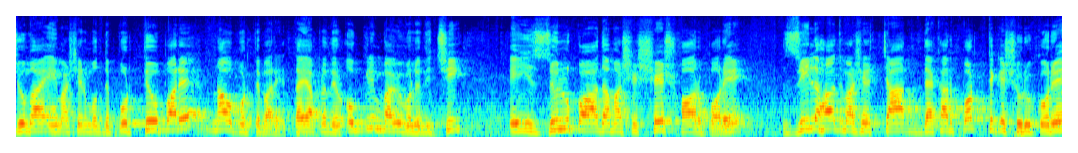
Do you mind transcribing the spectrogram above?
জুমা এই মাসের মধ্যে পড়তেও পারে নাও পড়তে পারে তাই আপনাদের অগ্রিমভাবে বলে দিচ্ছি এই জুলকদা মাসের শেষ হওয়ার পরে জিলহজ মাসের চাঁদ দেখার পর থেকে শুরু করে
